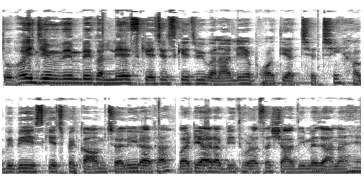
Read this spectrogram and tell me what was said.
तो भाई जिम विम भी कर लिया स्केच स्केच भी बना लिए, बहुत ही अच्छी अच्छी अभी भी स्केच पे काम चल ही रहा था बट यार अभी थोड़ा सा शादी में जाना है।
